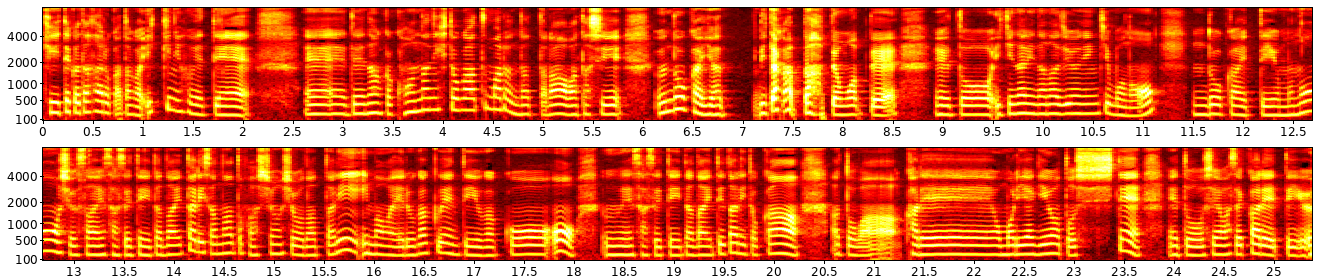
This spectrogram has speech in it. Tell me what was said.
聞いてくださる方が一気に増えて、えー、でなんかこんなに人が集まるんだったら私運動会やってりたかったって思って、えーと、いきなり70人規模の運動会っていうものを主催させていただいたりその後ファッションショーだったり今は L 学園っていう学校を運営させていただいてたりとかあとはカレーを盛り上げようとして、えーと、幸せカレーっていう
